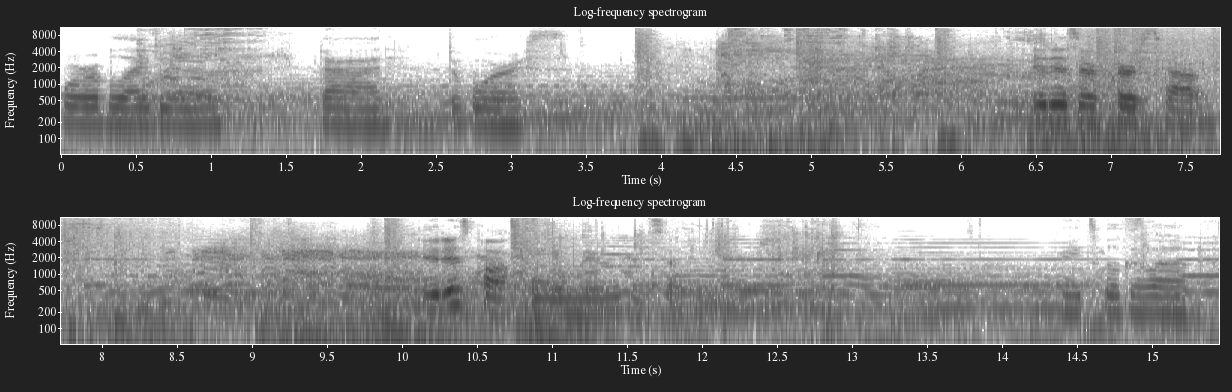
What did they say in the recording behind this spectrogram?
Horrible idea. Bad. Divorce. It is our first house. It is possible we'll move in seven years. Rates will go up.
